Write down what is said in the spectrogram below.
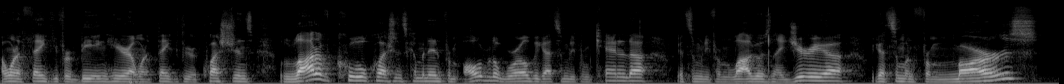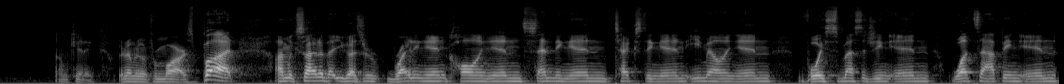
I want to thank you for being here. I want to thank you for your questions. A lot of cool questions coming in from all over the world. We got somebody from Canada, we got somebody from Lagos, Nigeria, we got someone from Mars. I'm kidding. We don't have anyone from Mars. But I'm excited that you guys are writing in, calling in, sending in, texting in, emailing in, voice messaging in, WhatsApping in,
